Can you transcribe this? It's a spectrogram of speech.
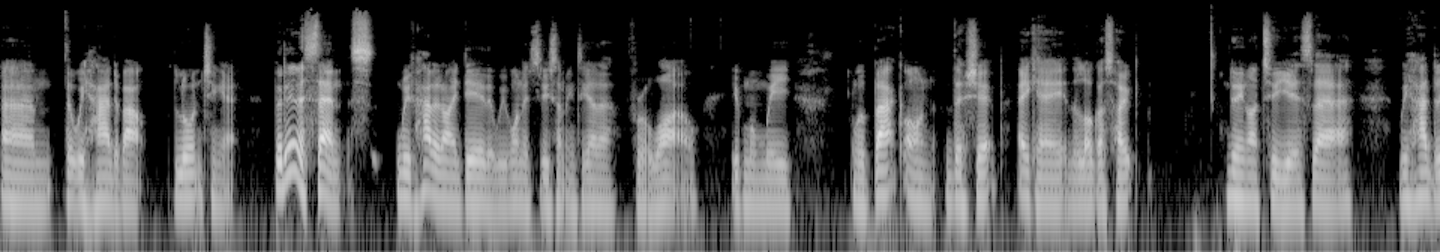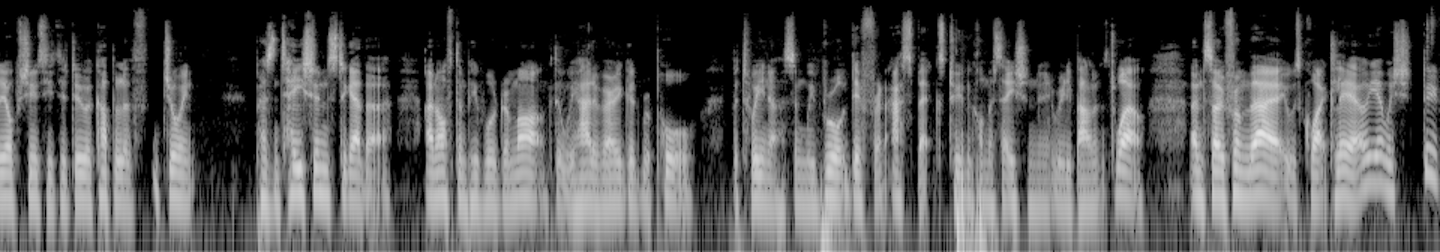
um, that we had about launching it. But in a sense, we've had an idea that we wanted to do something together for a while, even when we were back on the ship, aka the Logos Hope, doing our two years there. We had the opportunity to do a couple of joint presentations together, and often people would remark that we had a very good rapport between us and we brought different aspects to the conversation and it really balanced well. And so from there, it was quite clear oh, yeah, we should do,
